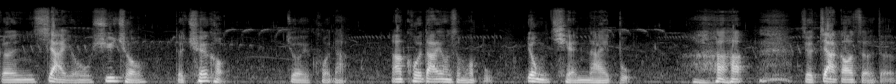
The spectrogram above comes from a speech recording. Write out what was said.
跟下游需求的缺口就会扩大。那扩大用什么补？用钱来补，哈哈，就价高者得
